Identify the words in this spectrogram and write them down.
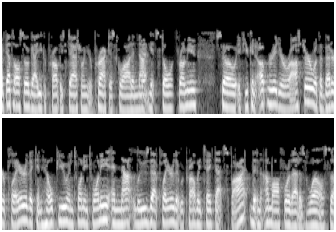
like that's also a guy you could probably stash on your practice squad and not Yeah. get stolen from you. So if you can upgrade your roster with a better player that can help you in 2020 and not lose that player that would probably take that spot, then I'm all for that as well. So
